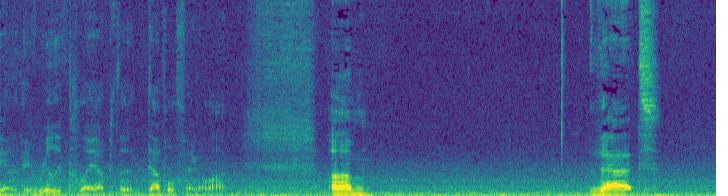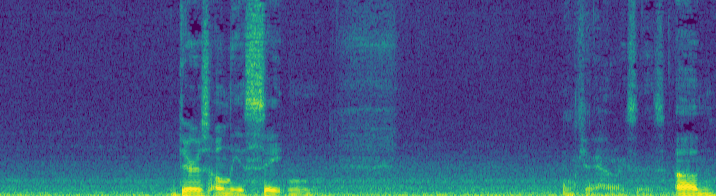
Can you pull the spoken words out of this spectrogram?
know, they really play up the devil thing a lot um, that there's only a satan okay how do i say this um,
